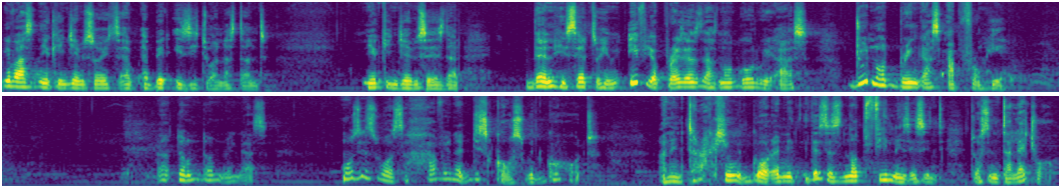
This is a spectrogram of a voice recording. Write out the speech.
Give us New King James so it's a, a bit easy to understand. New King James says that, then he said to him, if your presence does not go with us, do not bring us up from here. Uh, don't, don't bring us. Moses was having a discourse with God an interaction with God. And it, this is not feelings, it was intellectual.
